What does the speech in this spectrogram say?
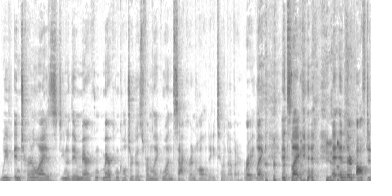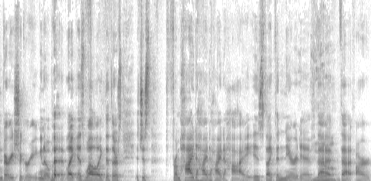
we've internalized you know the american american culture goes from like one saccharine holiday to another right like it's like Yeah. and they're often very sugary you know but like as well like that there's it's just from high to high to high to high is like the narrative Yeah. that that our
